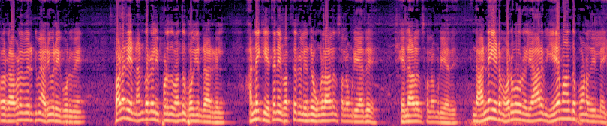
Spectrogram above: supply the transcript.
அவர்கள் அவ்வளவு பேருக்குமே அறிவுரை கூறுவேன். பலர் என் நண்பர்கள் இப்பொழுது வந்து போகின்றார்கள். அன்னைக்கு எத்தனை பக்தர்கள் என்று உங்களாலும் சொல்ல முடியாது என்னாலும் சொல்ல முடியாது. இந்த அன்னையிடம் வருபவர்கள் யாரும் ஏமாந்து போனதில்லை.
